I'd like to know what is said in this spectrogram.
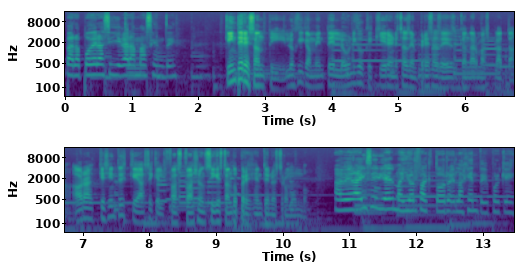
para poder así llegar a más gente. Qué interesante y lógicamente lo único que quieren estas empresas es ganar más plata. Ahora, ¿qué sientes que hace que el fast fashion siga estando presente en nuestro mundo? A ver, ahí sería el mayor factor la gente, porque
